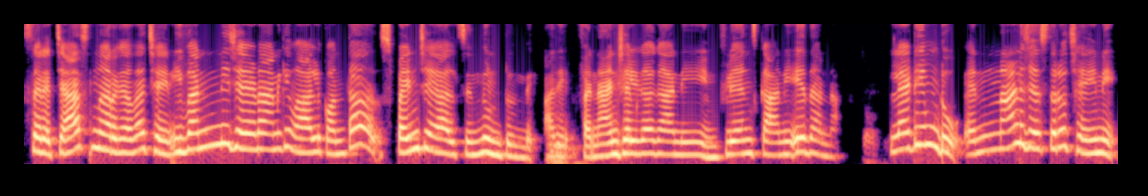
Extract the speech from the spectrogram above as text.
సరే చేస్తున్నారు కదా చేయ ఇవన్నీ చేయడానికి వాళ్ళు కొంత స్పెండ్ చేయాల్సింది ఉంటుంది అది. ఫైనాన్షియల్గా కానీ ఇన్ఫ్లుయెన్స్ కానీ ఏదన్నా లెట్ హిమ్ డూ ఎన్నాళ్ళు చేస్తారో చేయని.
